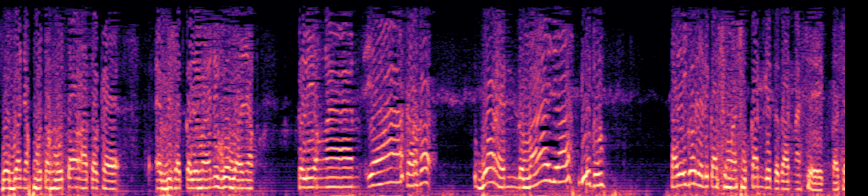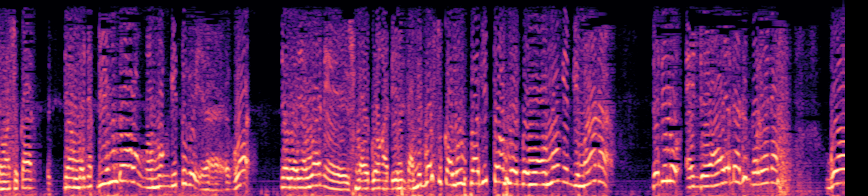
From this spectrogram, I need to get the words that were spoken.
gue banyak muter-muter atau kayak episode kelima ini gue banyak keliangan ya karena gue random aja gitu. Tadi gue udah dikasih masukan gitu kan asik. Kasih masukan jangan banyak diem dong ngomong gitu. Ya gue nyoba-nyoba nih supaya gue nggak diem. Tapi gue suka lupa gitu apa gue ngomongin gimana jadi lu enjoy aja dah dengerin dah gue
